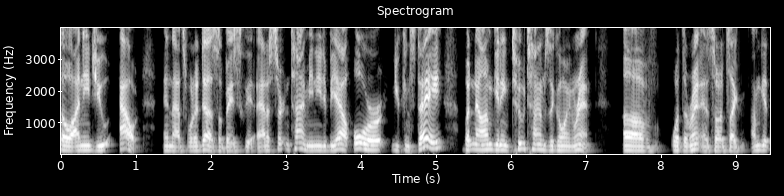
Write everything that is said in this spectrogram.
So I need you out. and that's what it does. So basically, at a certain time, you need to be out, or you can stay. But now I'm getting two times the going rent of what the rent is. So it's like I'm get.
